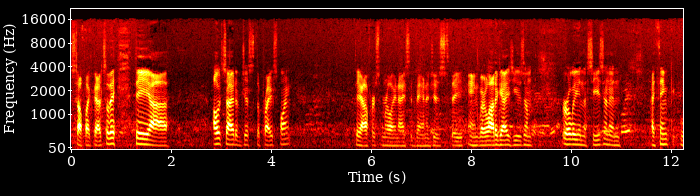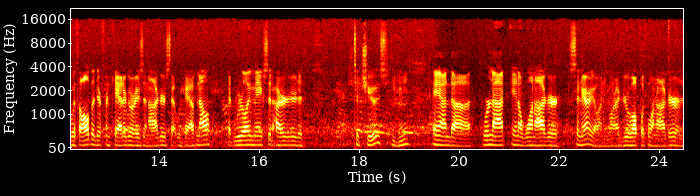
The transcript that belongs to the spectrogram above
stuff like that. So they they uh, outside of just the price point, they offer some really nice advantages. to The angler, a lot of guys use them early in the season, and I think with all the different categories and augers that we have now, it really makes it harder to to choose. And uh, we're not in a one auger scenario anymore. I grew up with one auger, and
